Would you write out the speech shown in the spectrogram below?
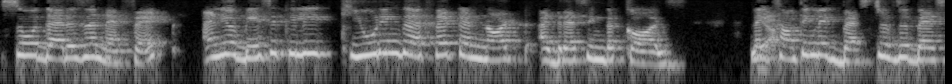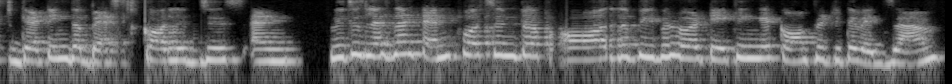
So there is an effect, and you're basically curing the effect and not addressing the cause. Like Yeah. something like best of the best, getting the best colleges, and which is less than 10% of all the people who are taking a competitive exam.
